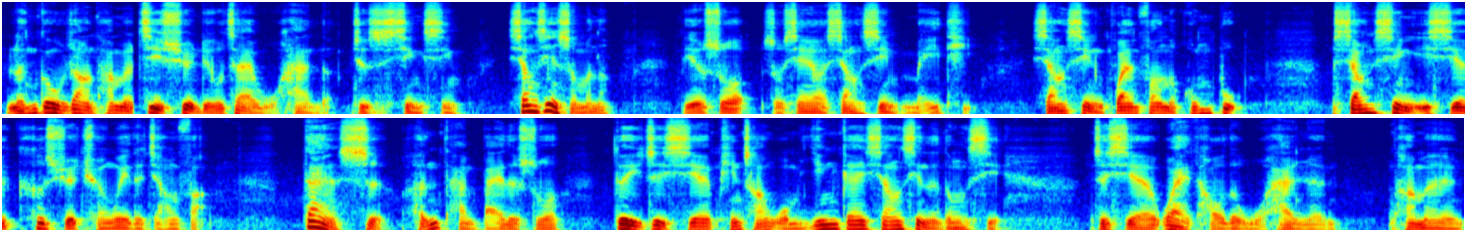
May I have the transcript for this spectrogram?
能够让他们继续留在武汉的就是信心。相信什么呢？比如说，首先要相信媒体，相信官方的公布，相信一些科学权威的讲法。但是很坦白的说，对这些平常我们应该相信的东西，这些外逃的武汉人。他们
